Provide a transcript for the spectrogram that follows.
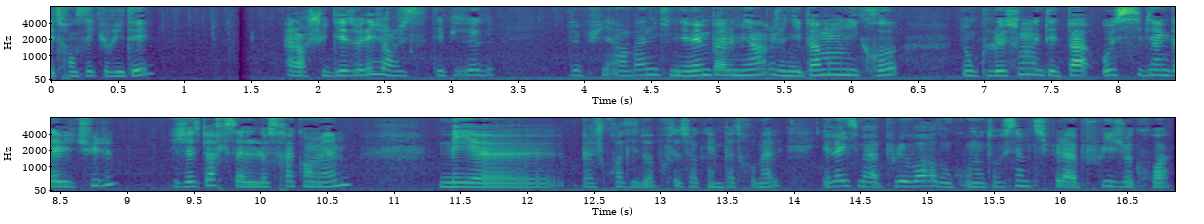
être en sécurité. Alors, je suis désolée, j'enregistre cet épisode depuis un van qui n'est même pas le mien. Je n'ai pas mon micro, donc le son peut-être pas aussi bien que d'habitude. J'espère que ça le sera quand même. Mais euh, bah, je croise les doigts pour que ce soit quand même pas trop mal. Et là, il se met à pleuvoir, donc on entend aussi un petit peu la pluie, je crois.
